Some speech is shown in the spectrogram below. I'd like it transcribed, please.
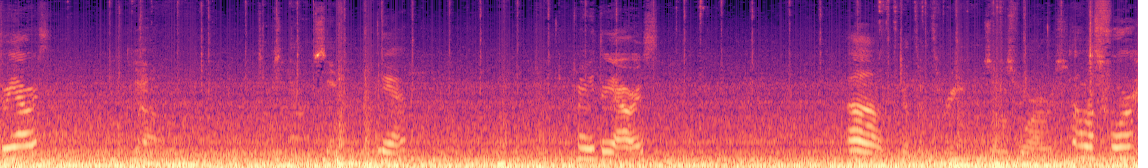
three hours. Yeah. Yeah. Maybe three hours. Um, Got the three. It's almost four hours. almost four.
